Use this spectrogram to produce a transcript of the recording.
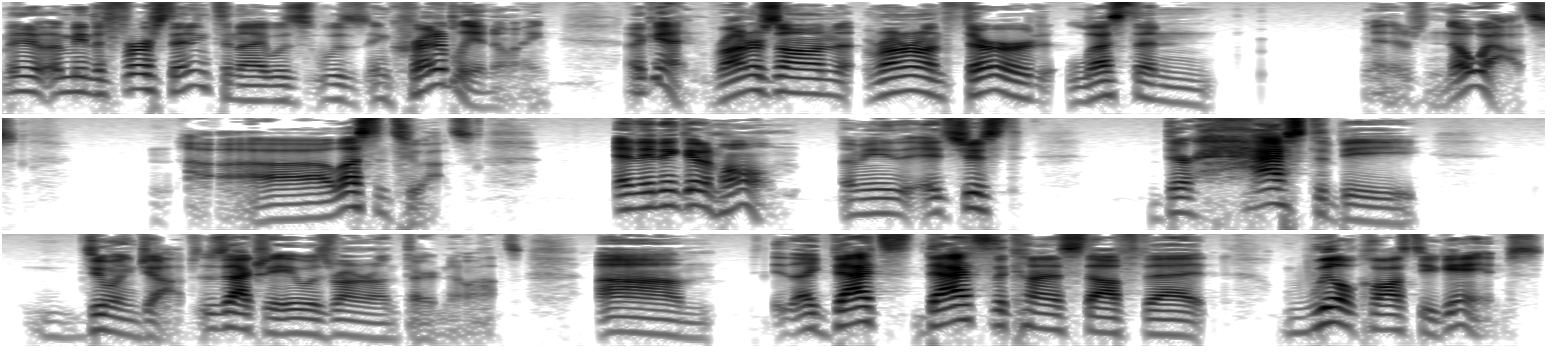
I mean, I mean, the first inning tonight was was incredibly annoying. Again, runners on runner on third, less than I mean, there's no outs, uh, less than two outs, and they didn't get him home. I mean, it's just there has to be doing jobs. It was actually it was runner on third, no outs. Um, like that's that's the kind of stuff that will cost you games.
